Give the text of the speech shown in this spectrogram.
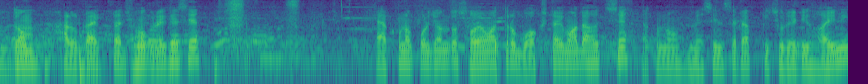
একদম হালকা একটা ঝোঁক রেখেছে। এখনও পর্যন্ত সবেমাত্র বক্সটাই বাঁধা হচ্ছে। এখনও মেশিন সেট কিছু রেডি হয়নি।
